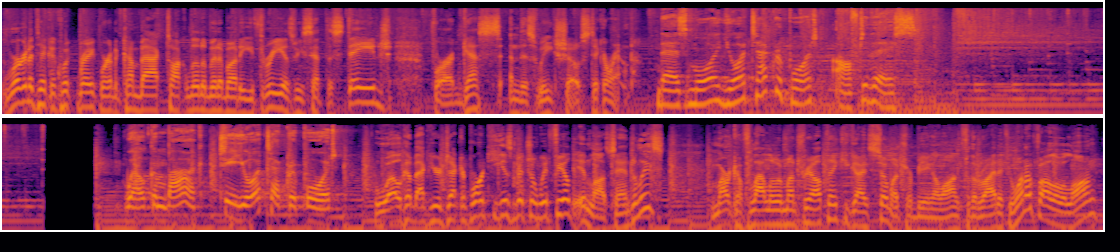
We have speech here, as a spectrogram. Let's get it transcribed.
We're going to take a quick break. We're going to come back, talk a little bit about E3 as we set the stage for our guests and this week's show. Stick around. There's more Your Tech Report after this. Welcome back to Your Tech Report. Welcome back to your Tech Report. He is Mitchell Whitfield in Los Angeles. Mark Aflalo in Montreal. Thank you guys so much for being along for the ride. If you want to follow along,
